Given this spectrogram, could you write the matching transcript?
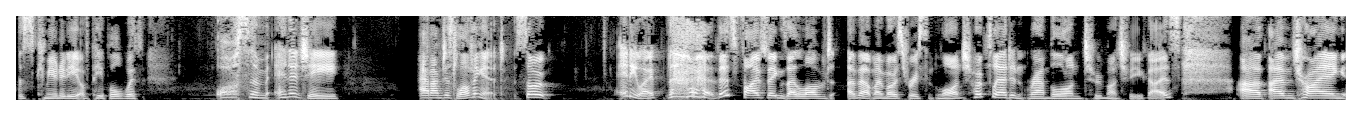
this community of people with awesome energy and I'm just loving it. So Anyway, there's five things I loved about my most recent launch. Hopefully I didn't ramble on too much for you guys. Uh, I'm trying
